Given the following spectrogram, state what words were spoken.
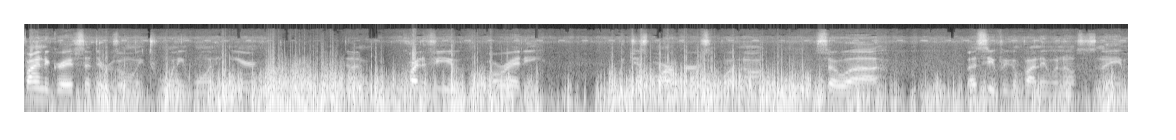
Find a Grave said there was only 21 here. Quite a few already with just markers and whatnot. So uh, let's see if we can find anyone else's name.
